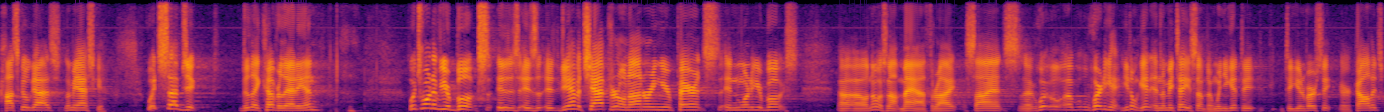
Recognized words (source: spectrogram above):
high school guys, let me ask you, which subject do they cover that in? Which one of your books is, is, is, do you have a chapter on honoring your parents in one of your books? Uh, no, it's not math, right? Science. Uh, wh- where do you, you don't get, and let me tell you something, when you get to, to university or college,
